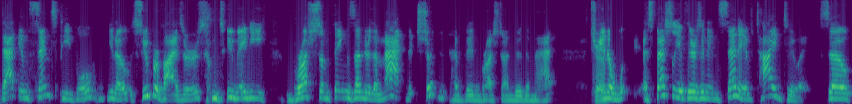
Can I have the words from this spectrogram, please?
that incents people, you know, supervisors to maybe brush some things under the mat that shouldn't have been brushed under the mat. Sure. And especially if there's an incentive tied to it. So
